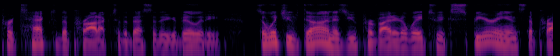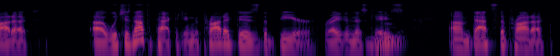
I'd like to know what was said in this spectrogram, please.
protect the product to the best of the ability. So what you've done is you've provided a way to experience the product, uh, which is not the packaging. The product is the beer, right? In this mm-hmm. case, mm-hmm. um, that's the product,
